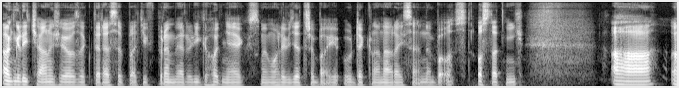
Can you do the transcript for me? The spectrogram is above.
Angličan, že jo, ze které se platí v Premier League hodně, jak jsme mohli vidět třeba i u Declana Rice nebo ost, ostatních. A, uh,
